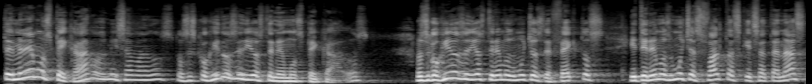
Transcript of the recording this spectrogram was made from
Tenemos pecados, mis amados. Los escogidos de Dios tenemos pecados. Los escogidos de Dios tenemos muchos defectos y tenemos muchas faltas que Satanás,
